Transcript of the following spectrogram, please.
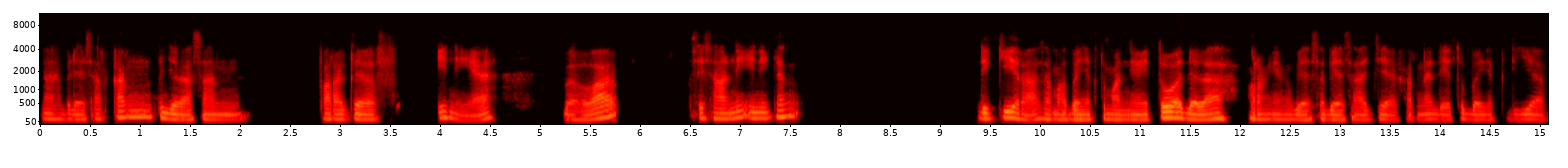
Nah, berdasarkan penjelasan paragraf ini ya, bahwa si Sani ini kan dikira sama banyak temannya itu adalah orang yang biasa-biasa aja karena dia itu banyak diam,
